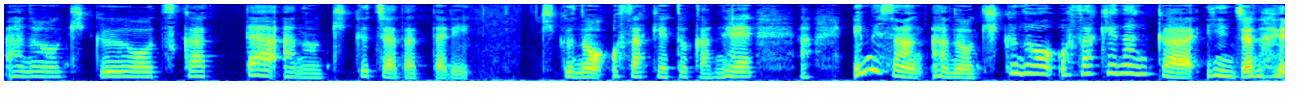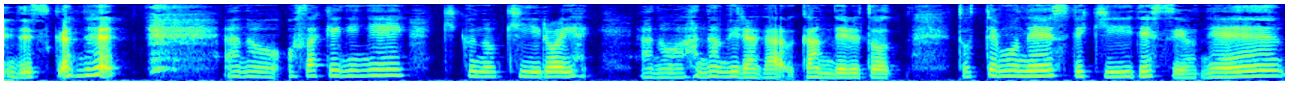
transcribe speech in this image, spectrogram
あの、菊を使った、あの、菊茶だったり、菊のお酒とかね。あ、エミさん、あの、菊のお酒なんかいいんじゃないですかね？あの、お酒にね、菊の黄色いあの花びらが浮かんでるととってもね素敵ですよね。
